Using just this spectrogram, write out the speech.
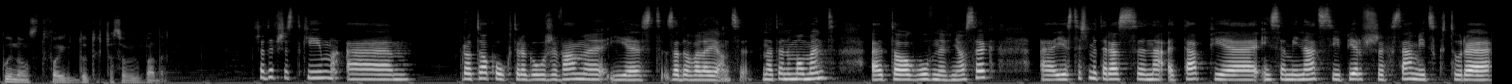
płyną z Twoich dotychczasowych badań? Przede wszystkim em, protokół, którego używamy, jest zadowalający. Na ten moment e, to główny wniosek. E, Jesteśmy teraz na etapie inseminacji pierwszych samic, które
